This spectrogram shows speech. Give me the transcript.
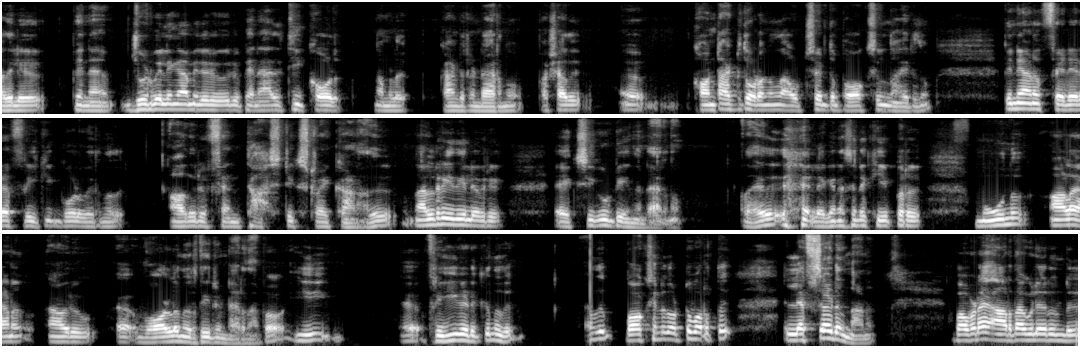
അതിൽ പിന്നെ ജൂഡ് ബെല്ലിങ്ങാമിന്റെ ഒരു ഒരു പെനാൽറ്റി കോൾ നമ്മൾ കണ്ടിട്ടുണ്ടായിരുന്നു. പക്ഷേ അത് കോൺടാക്ട് തുടങ്ങുന്നത് ഔട്ട്സൈഡ് ദ ബോക്സിൽ നിന്നായിരുന്നു. പിന്നെയാണ് ഫെഡയുടെ ഫ്രീ കിക്ക് ഗോൾ വരുന്നത്. അതൊരു ഫെന്റാസ്റ്റിക് സ്ട്രൈക്കാണ് അത് നല്ല രീതിയിൽ അവർ എക്സിക്യൂട്ട് ചെയ്യുന്നുണ്ടായിരുന്നു. അതായത് ലെഗനസിന്റെ കീപ്പർ മൂന്ന് ആളെയാണ് ആ ഒരു വോളിൽ നിർത്തിയിട്ടുണ്ടായിരുന്നത്. അപ്പോൾ ഈ ഫ്രീ കിക്ക് എടുക്കുന്നത് അത് ബോക്സിന്റെ തൊട്ട് പുറത്ത് ലെഫ്റ്റ് സൈഡിൽ നിന്നാണ്. അപ്പോൾ അവിടെ ആർദാ ഗുലേർ ഉണ്ട്.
